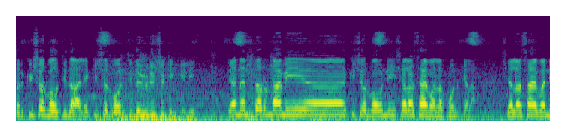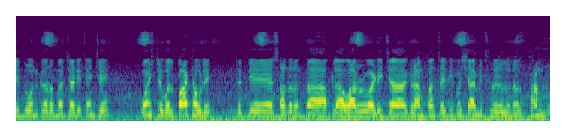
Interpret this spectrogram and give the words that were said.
तर किशोर भाऊ तिथं आले. किशोर भाऊनी तिथं व्हिडिओ शूटिंग केली. त्यानंतर आम्ही अं, किशोर भाऊंनी शेला साहेबांना फोन केला. शेला साहेबांनी दोन कर्मचारी त्यांचे कॉन्स्टेबल पाठवले. तर ते साधारणतः आपल्या वारुळवाडीच्या ग्रामपंचायतीपाशी आम्ही थांबलो.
